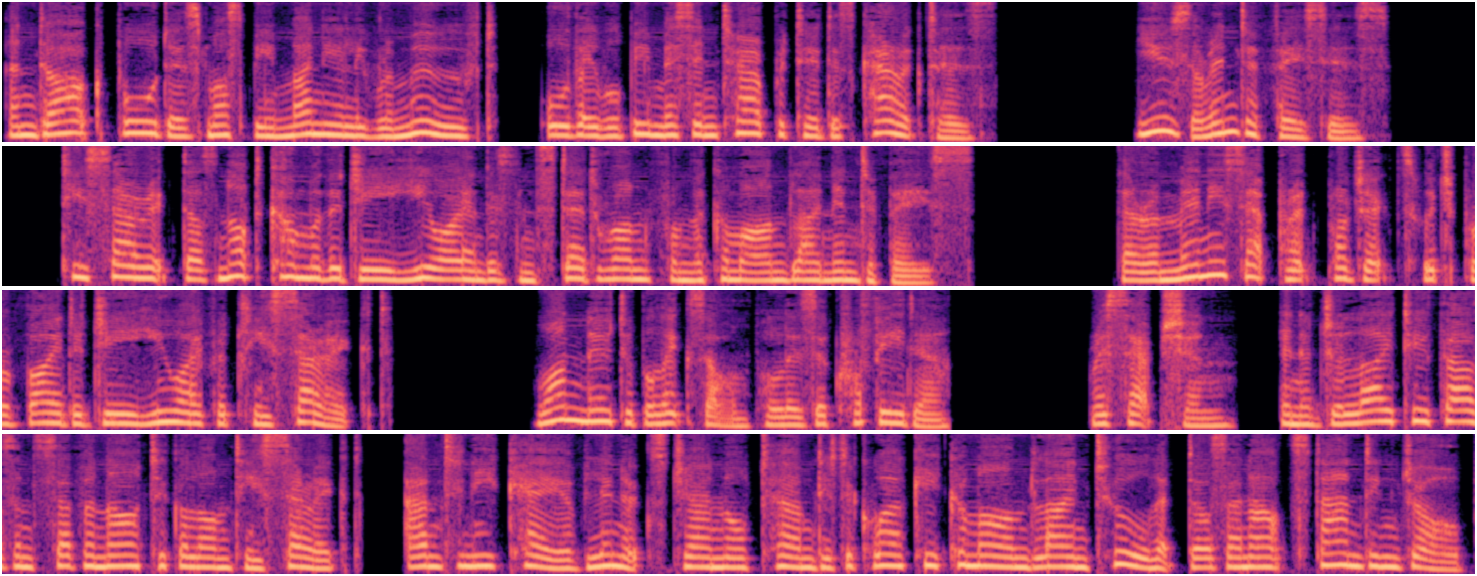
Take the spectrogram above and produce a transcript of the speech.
and dark borders must be manually removed, or they will be misinterpreted as characters. User interfaces Tesseract does not come with a GUI and is instead run from the command line interface. There are many separate projects which provide a GUI for Tesseract. One notable example is OCRFeeder. Reception In a July 2007 article on Tesseract, Anthony Kay of Linux Journal termed it a quirky command line tool that does an outstanding job.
